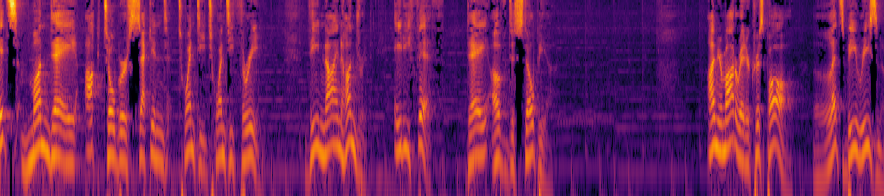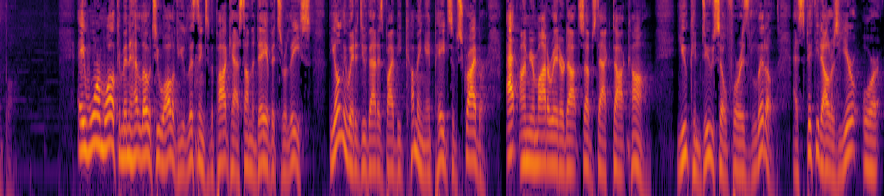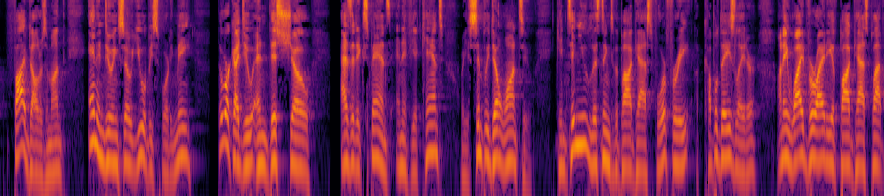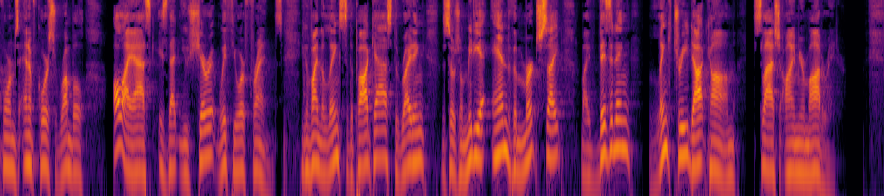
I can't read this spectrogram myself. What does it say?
It's Monday, October 2nd, 2023, the 985th day of dystopia. I'm your moderator, Chris Paul. Let's be reasonable. A warm welcome and hello to all of you listening to the podcast on the day of its release. The only way to do that is by becoming a paid subscriber at I'mYourModerator.substack.com. You can do so for as little as $50 a year or $5 a month. And in doing so, you will be supporting me, the work I do, and this show as it expands. And if you can't or you simply don't want to, continue listening to the podcast for free a couple days later on a wide variety of podcast platforms and, of course, Rumble. All I ask is that you share it with your friends. You can find the links to the podcast, the writing, the social media, and the merch site by visiting linktree.com slash I'm your moderator.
